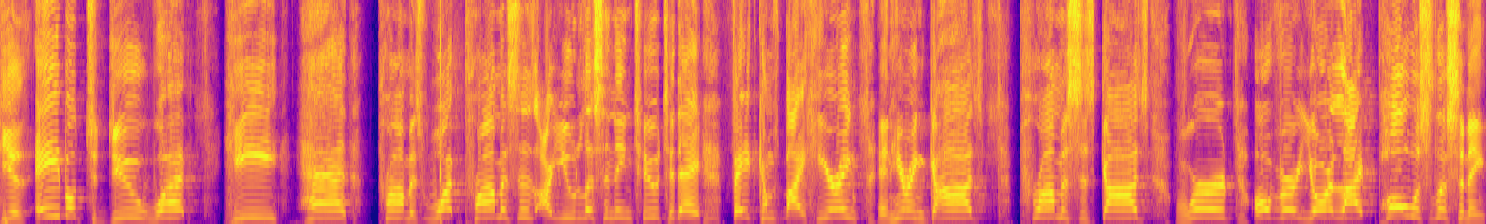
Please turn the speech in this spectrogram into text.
He is able to do what he had promise. What promises are you listening to today? Faith comes by hearing and hearing God's promises, God's word over your life. Paul was listening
